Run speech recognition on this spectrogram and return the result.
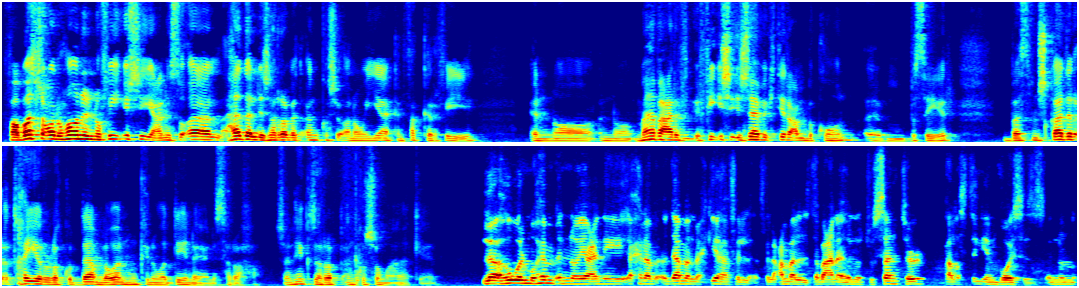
فبشعر هون انه في إشي يعني سؤال هذا اللي جربت أنكشه أنا وياك نفكر فيه إنه إنه ما بعرف في إشي إيجابي كتير عم بكون بصير بس مش قادر أتخيله لقدام لوين ممكن يودينا يعني صراحة. عشان هيك جربت أنكشه معك يعني. لا هو المهم إنه يعني إحنا دائما بنحكيها في العمل تبعنا إنه to center Palestinian voices إنه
